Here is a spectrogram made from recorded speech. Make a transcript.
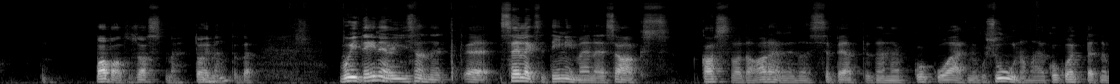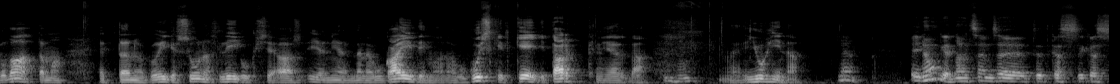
vabadusastme toimetada mm. -hmm. või teine viis on, et äh, selleks, et inimene saaks kasvada, areneda, siis sa pead teda nagu kogu aeg nagu suunama ja kogu aeg pead nagu vaatama. et ta nagu õiges suunas liiguks ja, ja nii-öelda nagu guide ima nagu kuskilt keegi tark nii-öelda mm -hmm. Juhina. jah, ei no ongi, et noh, et see on see, et, et kas, kas.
